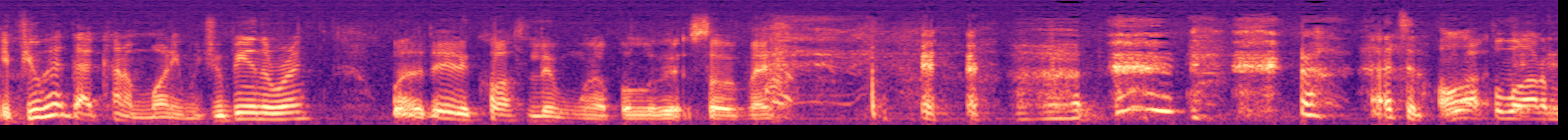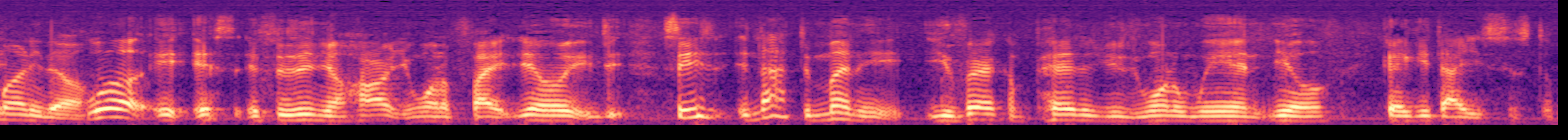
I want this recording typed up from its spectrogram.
If you had that kind of money, would you be in the ring? Well, the cost of living went up a little bit, so man. That's an awful well, lot of money, though. Well, it's, if it's in your heart, you want to fight. You know, see, it's not the money. You're very competitive. You want to win. You know, gotta get out of your system.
